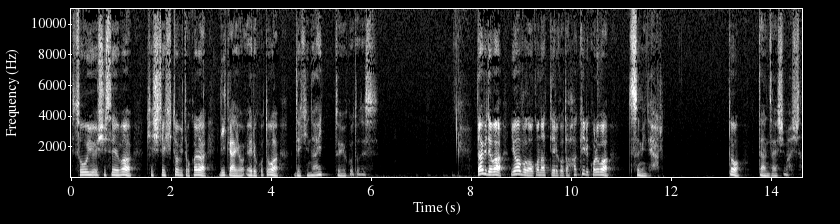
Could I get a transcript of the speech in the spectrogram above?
そういう姿勢は決して人々から理解を得ることはできないということです。ダビデはヨアブが行っていることははっきりこれは罪であると断罪しました。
